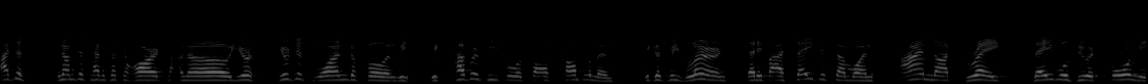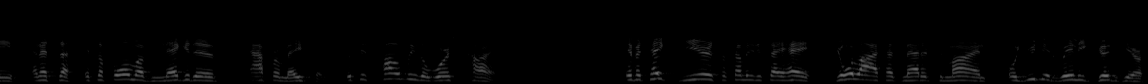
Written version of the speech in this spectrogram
I just, you know, I'm just having such a hard time. No, you're, you're just wonderful. And we, we cover people with false compliments because we've learned that if I say to someone, I'm not great, they will do it for me. And it's a, it's a form of negative affirmation, which is probably the worst kind. If it takes years for somebody to say, hey, your life has mattered to mine, or you did really good here,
